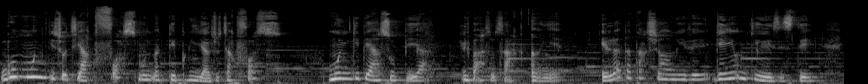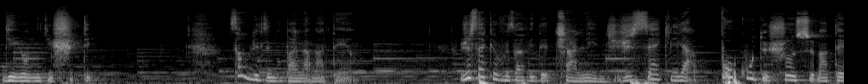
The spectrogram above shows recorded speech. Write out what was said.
Il y a des gens qui sont avec force, des gens qui prié, sont avec force. Les gens qui sont assoupis, ils passent avec rien. Et là, tentation arrivée, il y a des gens qui résistent, il y a des gens qui chutent. Ça me dit nous pas la matin. Je sais que vous avez des challenges. Je sais qu'il y a beaucoup de choses ce matin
